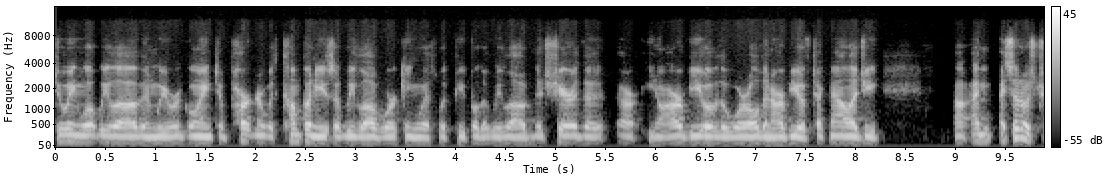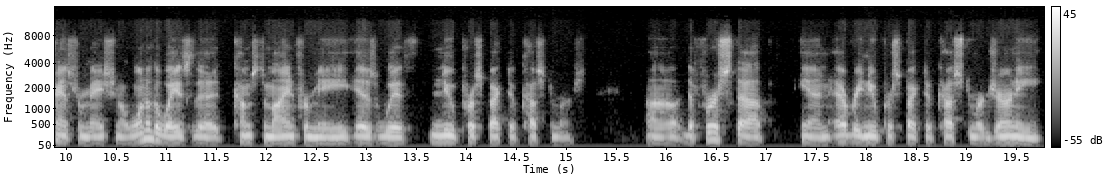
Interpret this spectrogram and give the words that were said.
doing what we love and we were going to partner with companies that we love working with with people that we love that share the our you know our view of the world and our view of technology. Uh, I, said it was transformational. One of the ways that comes to mind for me is with new prospective customers. Uh, the first step in every new prospective customer journey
